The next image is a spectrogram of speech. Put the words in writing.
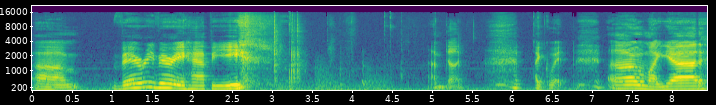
Um, very, very happy. I'm done. I quit. Oh my god.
